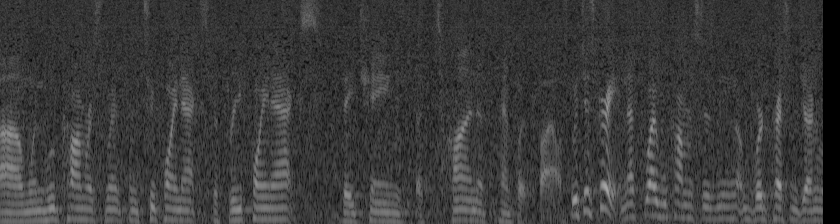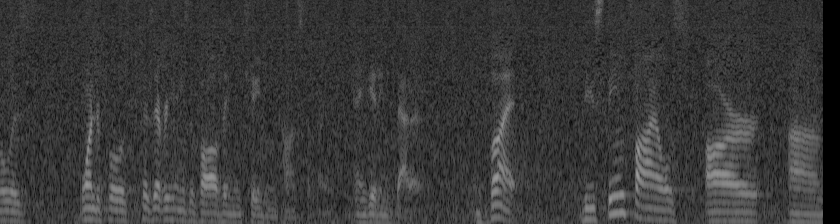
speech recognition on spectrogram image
um, when WooCommerce went from 2.x to 3.x, they changed a ton of template files, which is great, and that's why WooCommerce is, WordPress in general is wonderful, is because everything's evolving and changing constantly and getting better. But these theme files are um,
